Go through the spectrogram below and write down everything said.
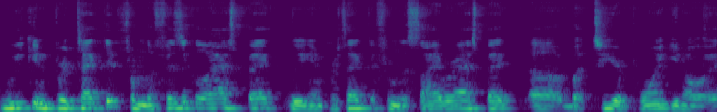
we can protect it from the physical aspect, we can protect it from the cyber aspect. Uh, but to your point, you know,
